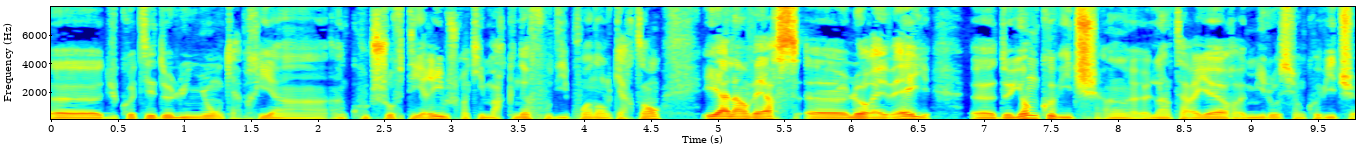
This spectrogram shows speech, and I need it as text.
euh, du côté de l'Union qui a pris un, coup de chauffe terrible. Je crois qu'il marque 9 ou 10 points dans le carton. Et à l'inverse, le réveil de Jankovic, hein, l'intérieur Milos Jankovic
